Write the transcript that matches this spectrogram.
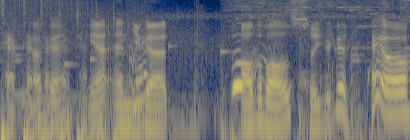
Tap tap Okay. tap tap tap. Yeah, and you got all the balls, so you're good. Heyo.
